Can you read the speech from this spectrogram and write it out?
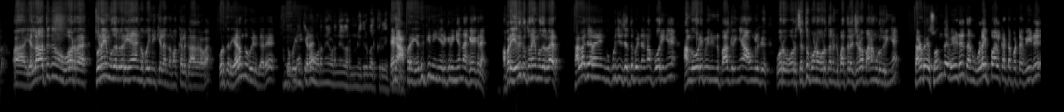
எல்லாத்துக்கும் ஓடுற துணை முதல்வர் ஏன் அங்க போய் நிக்கல? அந்த மக்களுக்கு ஆதரவா? ஒருத்தர் இறந்து போயிருக்காரு அங்க போய் எல்லாத்துக்கும் உடனே உடனே வரணும்னு எதிர்பார்க்கிறது? ஏங்க அப்புறம் எதுக்கு நீங்க இருக்கிறீங்கன்னு நான் கேட்குறேன் அப்புறம் எதுக்கு துணை முதல்வர்? கள்ளச்சாரம் எங்க குடிச்சு செத்து போயிட்டேன்னா போறீங்க அங்க ஓடி போய் நின்று பாக்குறீங்க அவங்களுக்கு ஒரு ஒரு செத்து போன ஒருத்தனுக்கு பத்து லட்ச ரூபா பணம் கொடுக்குறீங்க. தன்னுடைய சொந்த வீடு தன் உழைப்பால் கட்டப்பட்ட வீடு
